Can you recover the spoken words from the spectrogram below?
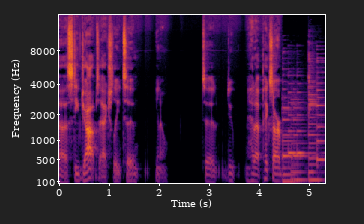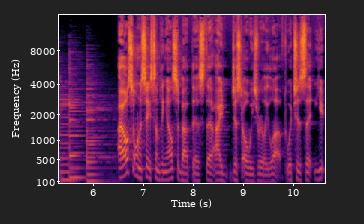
uh, Steve Jobs actually to, you know, to do head up Pixar. I also want to say something else about this that I just always really loved, which is that you,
